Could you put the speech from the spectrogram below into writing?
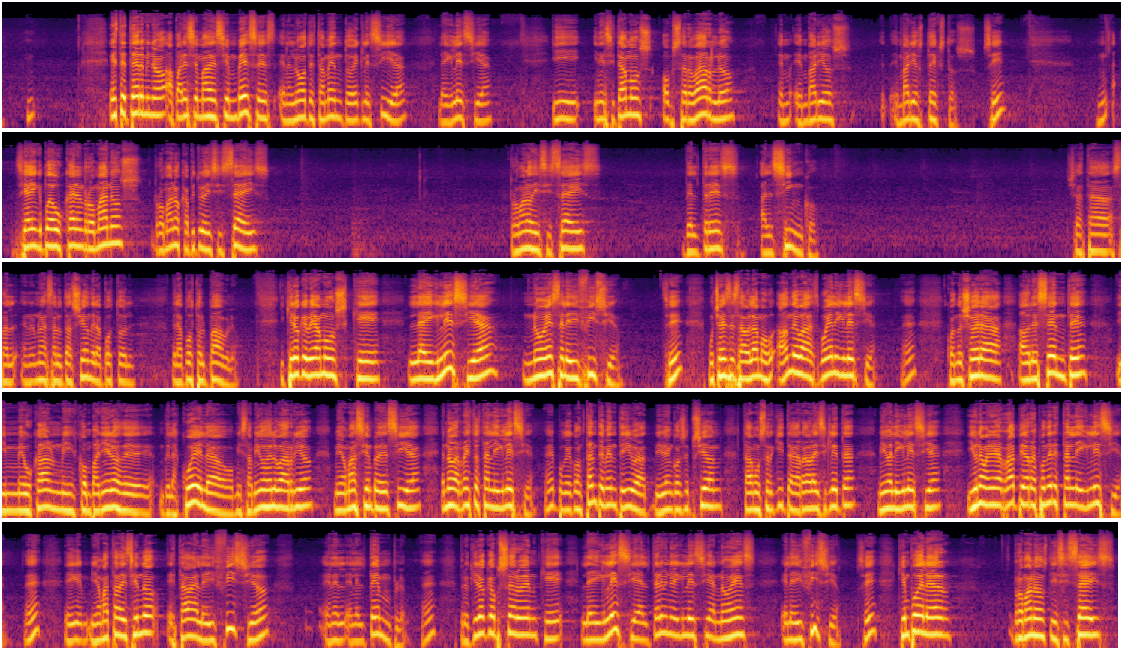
Este término aparece más de 100 veces en el Nuevo Testamento, eclesía, la iglesia, y, necesitamos observarlo en, varios, en varios textos. ¿sí? Si alguien que pueda buscar en Romanos, Romanos capítulo 16, Romanos 16, del 3 al 5. Ya está en una salutación del apóstol, del apóstol Pablo. Y quiero que veamos que la iglesia no es el edificio. ¿Sí? Muchas veces hablamos, ¿a dónde vas? Voy a la iglesia. ¿eh? Cuando yo era adolescente, y me buscaban mis compañeros de, la escuela o mis amigos del barrio, mi mamá siempre decía, no, Ernesto está en la iglesia, ¿eh? porque constantemente iba, vivía en Concepción, estábamos cerquita, agarraba la bicicleta, me iba a la iglesia, y una manera rápida de responder está en la iglesia. ¿eh? mi mamá estaba diciendo, estaba en el edificio, en el, en el templo. Pero quiero que observen que la iglesia, el término iglesia, no es el edificio. ¿sí? ¿Quién puede leer Romanos 16,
